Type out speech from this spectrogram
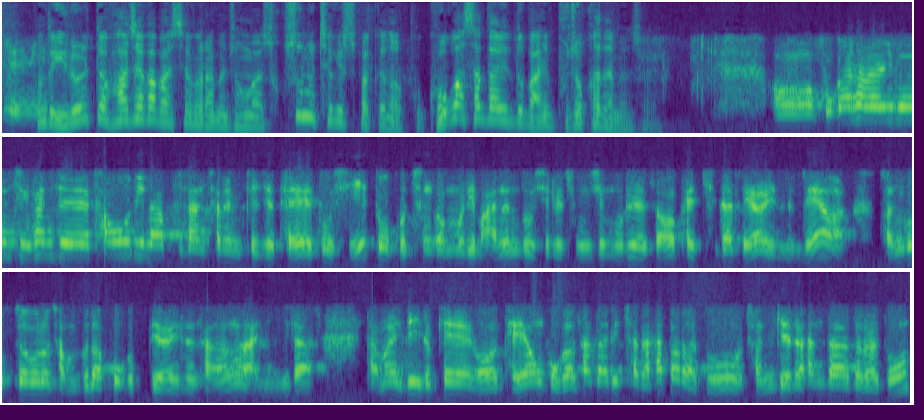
그런데 네. 이럴 때 화재가 발생을 하면 정말 속수무책일 수밖에 없고 고가 사다리도 많이 부족하다면서요. 어, 고가사이는 지금 현재 서울이나 부산처럼 이렇게 이제 대도시 또 고층 건물이 많은 도시를 중심으로 해서 배치가 되어 있는데요. 전국적으로 전부 다 보급되어 있는 상황은 아닙니다. 다만 이제 이렇게 어, 대형 고가 사다리 차를 하더라도 전개를 한다 하더라도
